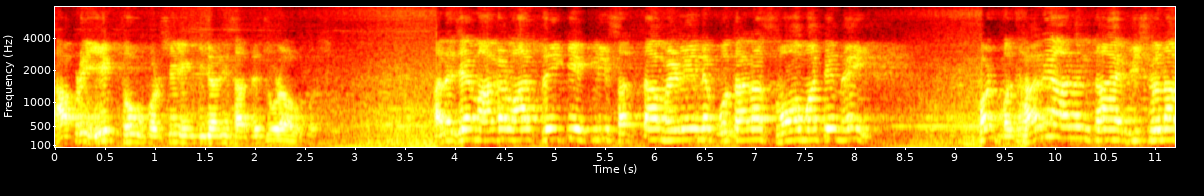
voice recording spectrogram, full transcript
આપણે એક થવું પડશે, એકબીજાની સાથે જોડાવવું પડશે. અને જેમ આગળ વાત થઈ કે એકલી સત્તા મેળવીને પોતાના સ્વ માટે નહીં પણ બધાને આનંદ થાય, વિશ્વના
